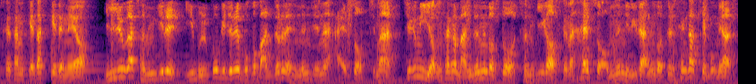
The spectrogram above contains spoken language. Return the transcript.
새삼 깨닫게 되네요. 인류가 전기를 이 물고기들을 보고 만들어냈는지는 알 수 없지만 지금 이 영상을 만드는 것도 전기가 없으면 할 수 없는 일이라는 것을 생각해보면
